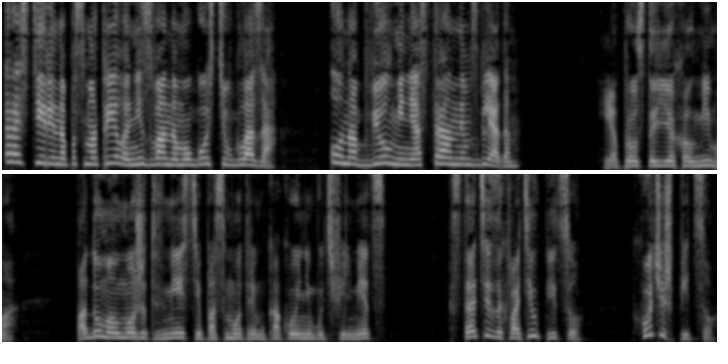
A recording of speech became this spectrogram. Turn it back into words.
растерянно посмотрела незваному гостю в глаза. Он обвел меня странным взглядом. «Я просто ехал мимо. Подумал, может, вместе посмотрим какой-нибудь фильмец. Кстати, захватил пиццу. Хочешь пиццу?»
